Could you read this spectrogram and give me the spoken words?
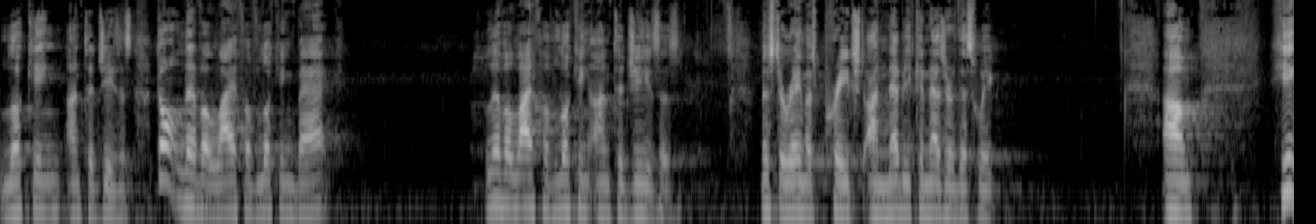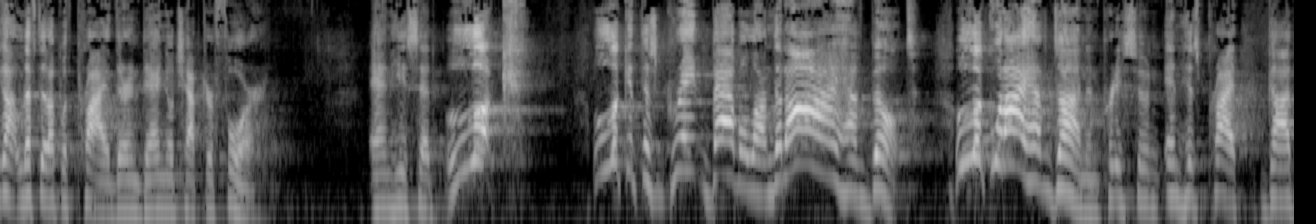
Looking unto Jesus. Don't live a life of looking back. Live a life of looking unto Jesus. Mr. Ramos preached on Nebuchadnezzar this week. Um, he got lifted up with pride there in Daniel chapter 4. And he said, Look, look at this great Babylon that I have built. Look what I have done. And pretty soon, in his pride, God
